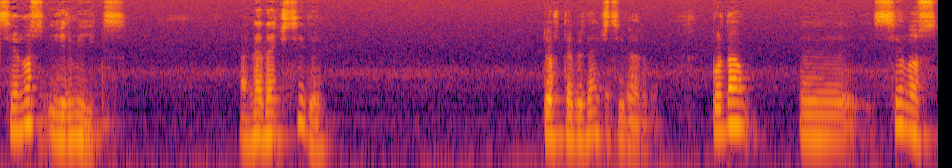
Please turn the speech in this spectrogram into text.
sinus 20x. Nədən kiçikdir? 4-də 1-dən kiçik verir. Buradan e, sinus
